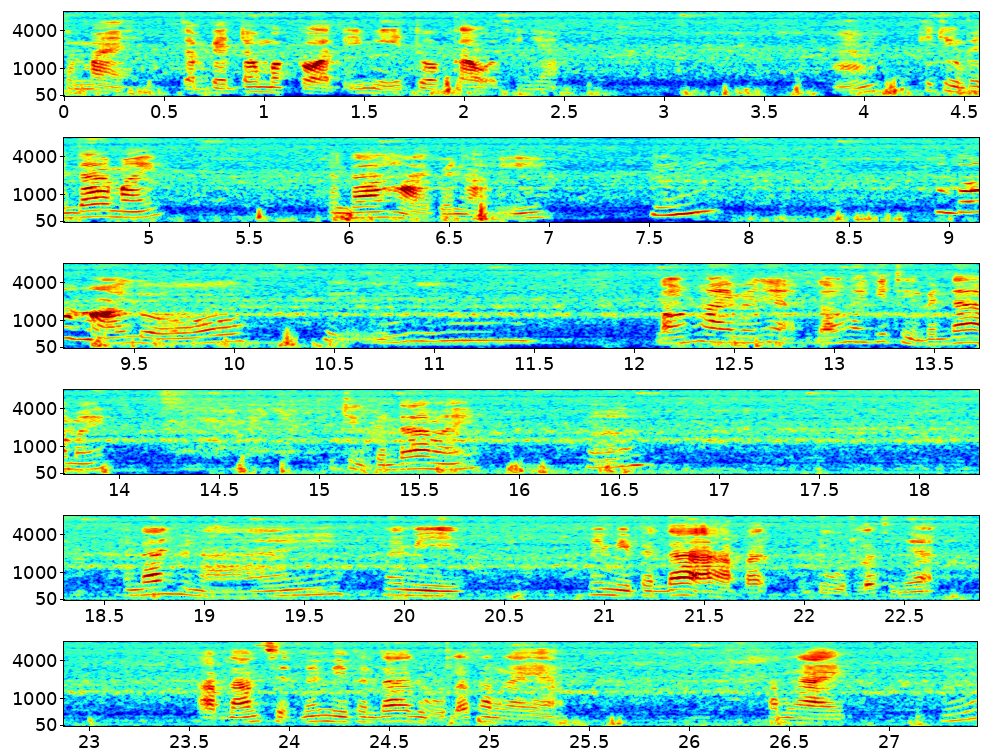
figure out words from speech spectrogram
ทำไมจำเป็นต้องมากอดอีหมีตัวเก่าทีเนี้ยคิดถึงแพนด้าไหม แพนด้าหายไปไหนหืมแพนด้าหายเหรออืมร้องไห้ไหมเนี่ยร้องไห้คิดถึงแพนด้าไหมคิดถึงแพนด้าไหมฮะแพนด้าอยู่ไหน ไม่มี ไม่มีแพนด้าอาบอะดูดแล้วทีเนี้ย อาบน้ำเสร็จไม่มีแพนด้าดูดแล้วทำไงอะทำไงหืม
